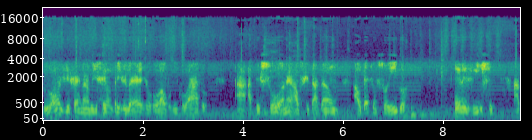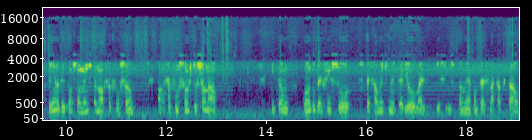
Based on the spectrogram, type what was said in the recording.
longe, Fernando, de ser um privilégio ou algo vinculado à, à pessoa, né, ao cidadão, ao defensor Igor, ele existe apenas e tão somente da nossa função, a nossa função institucional. Então, quando o defensor, especialmente no interior, mas isso, isso também acontece na capital,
